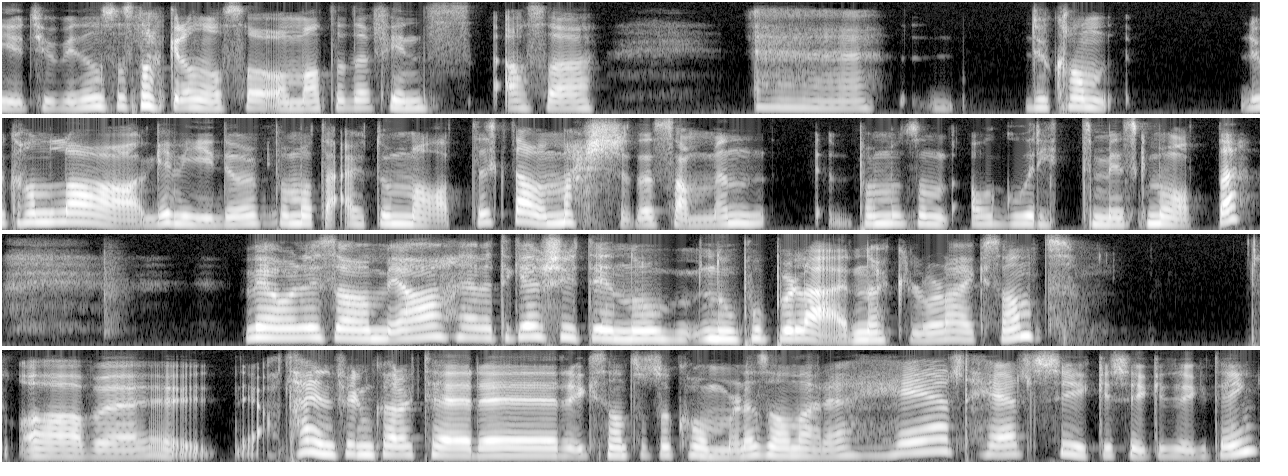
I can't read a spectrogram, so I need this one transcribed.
YouTube-videoen så snakker han også om at det fins altså eh, du, kan, du kan lage videoer på en måte automatisk da, og mashe det sammen på en sånn algoritmisk måte. Ved å liksom, ja, jeg vet ikke, skyte inn noen noe populære nøkkelord, da, ikke sant? Av eh, ja, tegnefilmkarakterer, ikke sant? Og så kommer det sånne derre helt, helt syke, syke, syke ting.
